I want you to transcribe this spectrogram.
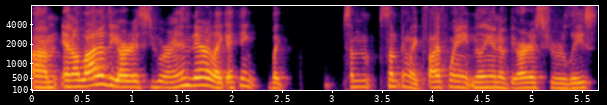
Um, and a lot of the artists who are in there, like I think like some something like 5.8 million of the artists who release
